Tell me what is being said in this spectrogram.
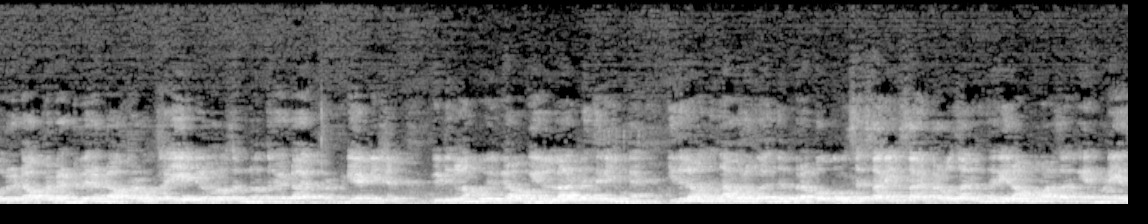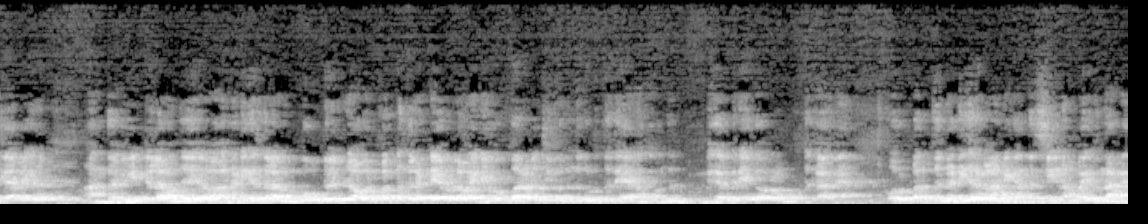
ஒரு டாக்டர் ரெண்டு பேரும் டாக்டர் ஒருத்தர் ஐஐடி ப்ரொஃபஸர் இன்னொருத்தர் டாக்டர் பீடியாட்ரிஷியன் வீட்டுக்கெல்லாம் போயிருக்கு. அவங்க எல்லாருமே தெரியுங்க. இதில் வந்து அவருக்கு வந்து பிரபுக்கும் சாரி சாரி பிரபு சாருக்கும் சரி ராம்குமார் சாருக்கும் என்னுடைய சேவைகள். அந்த வீட்டில் வந்து நடிகர் தலைவன் கூப்பிட்டு அவர் பக்கத்தில் டேபிளில் என்னை உட்கார வச்சு விருந்து கொடுத்ததே எனக்கு வந்து மிகப்பெரிய கௌரவம் கொடுத்துருக்காங்க. ஒரு பத்து நடிகர்கள் அன்னைக்கு அந்த சீன் இருந்தாங்க.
